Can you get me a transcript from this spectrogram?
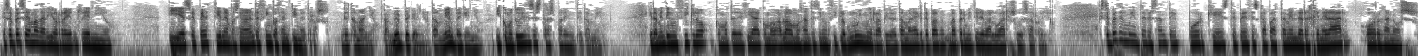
Ese pez se llama Darío Renio y ese pez tiene aproximadamente 5 centímetros de tamaño. También pequeño. También pequeño. Y como tú dices, es transparente también. Y también tiene un ciclo, como te decía, como hablábamos antes, tiene un ciclo muy, muy rápido, de tal manera que te va a permitir evaluar su desarrollo. Este pez es muy interesante porque este pez es capaz también de regenerar órganos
